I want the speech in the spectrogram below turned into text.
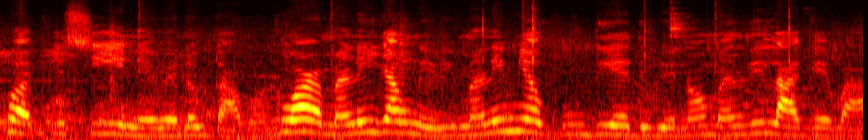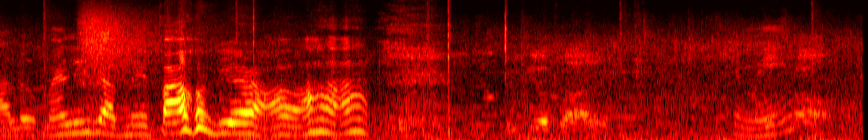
ခွက်ပစ္စည်းတွေနဲ့ပဲလုပ်တာပေါ့နော်။ကိုကမန်လေးရောက်နေပြီ။မန်လေးမြောက်ကူးသေးတဲ့သူတွေနော်။မန်လေးလာခဲ့ပါလို့။မန်လေးကမေပါကိုပြောတာပါ။ဟုတ်ပါဘူး။ခင်ဗျာ။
